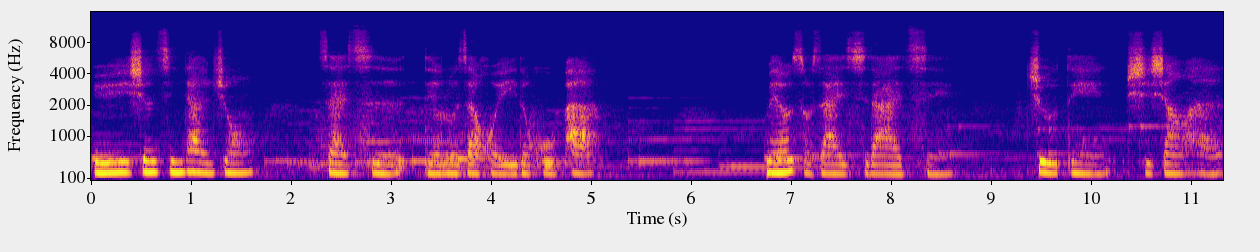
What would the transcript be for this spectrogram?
于一声轻叹中，再次跌落在回忆的湖畔。没有走在一起的爱情，注定是伤痕。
